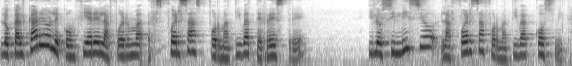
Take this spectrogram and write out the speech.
Lo calcáreo le confiere la fuerza formativa terrestre y lo silicio la fuerza formativa cósmica.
